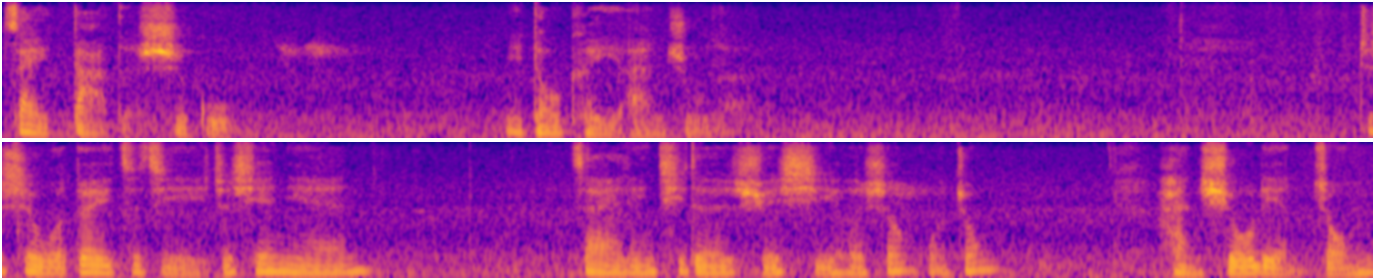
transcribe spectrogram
再大的事故，你都可以安住了。这是我对自己这些年在灵气的学习和生活中，和修炼中，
